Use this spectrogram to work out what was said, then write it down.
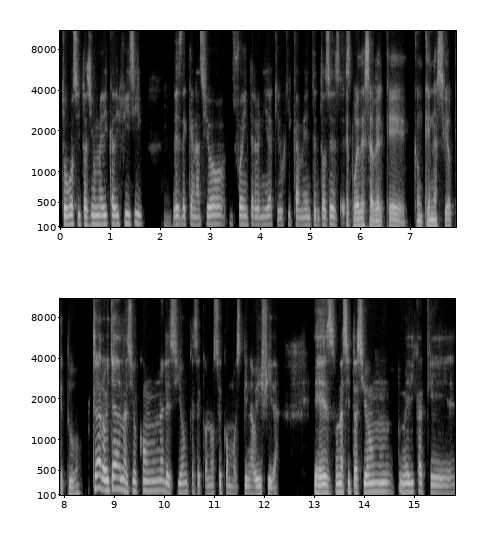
tuvo situación médica difícil desde que nació fue intervenida quirúrgicamente, entonces... ¿Se puede saber que, con qué nació, qué tuvo? Claro, ella nació con una lesión que se conoce como espina bífida. Es una situación médica que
